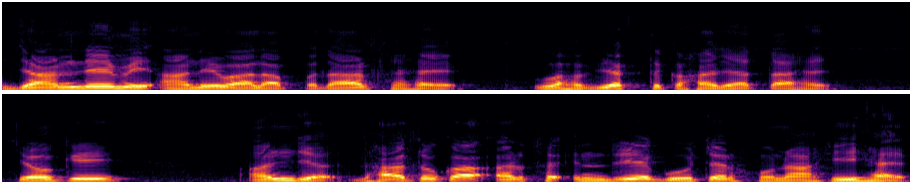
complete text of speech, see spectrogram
जानने में आने वाला पदार्थ है, वह व्यक्त कहा जाता है, क्योंकि अंज धातु का अर्थ इंद्रिय गोचर होना ही है,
